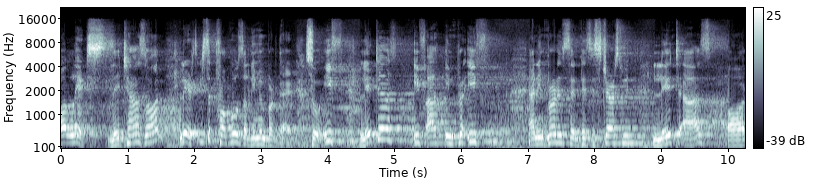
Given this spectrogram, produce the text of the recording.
or let's letters or let's it's a proposal remember that so if letters if uh, if an imperative sentence starts with let us or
